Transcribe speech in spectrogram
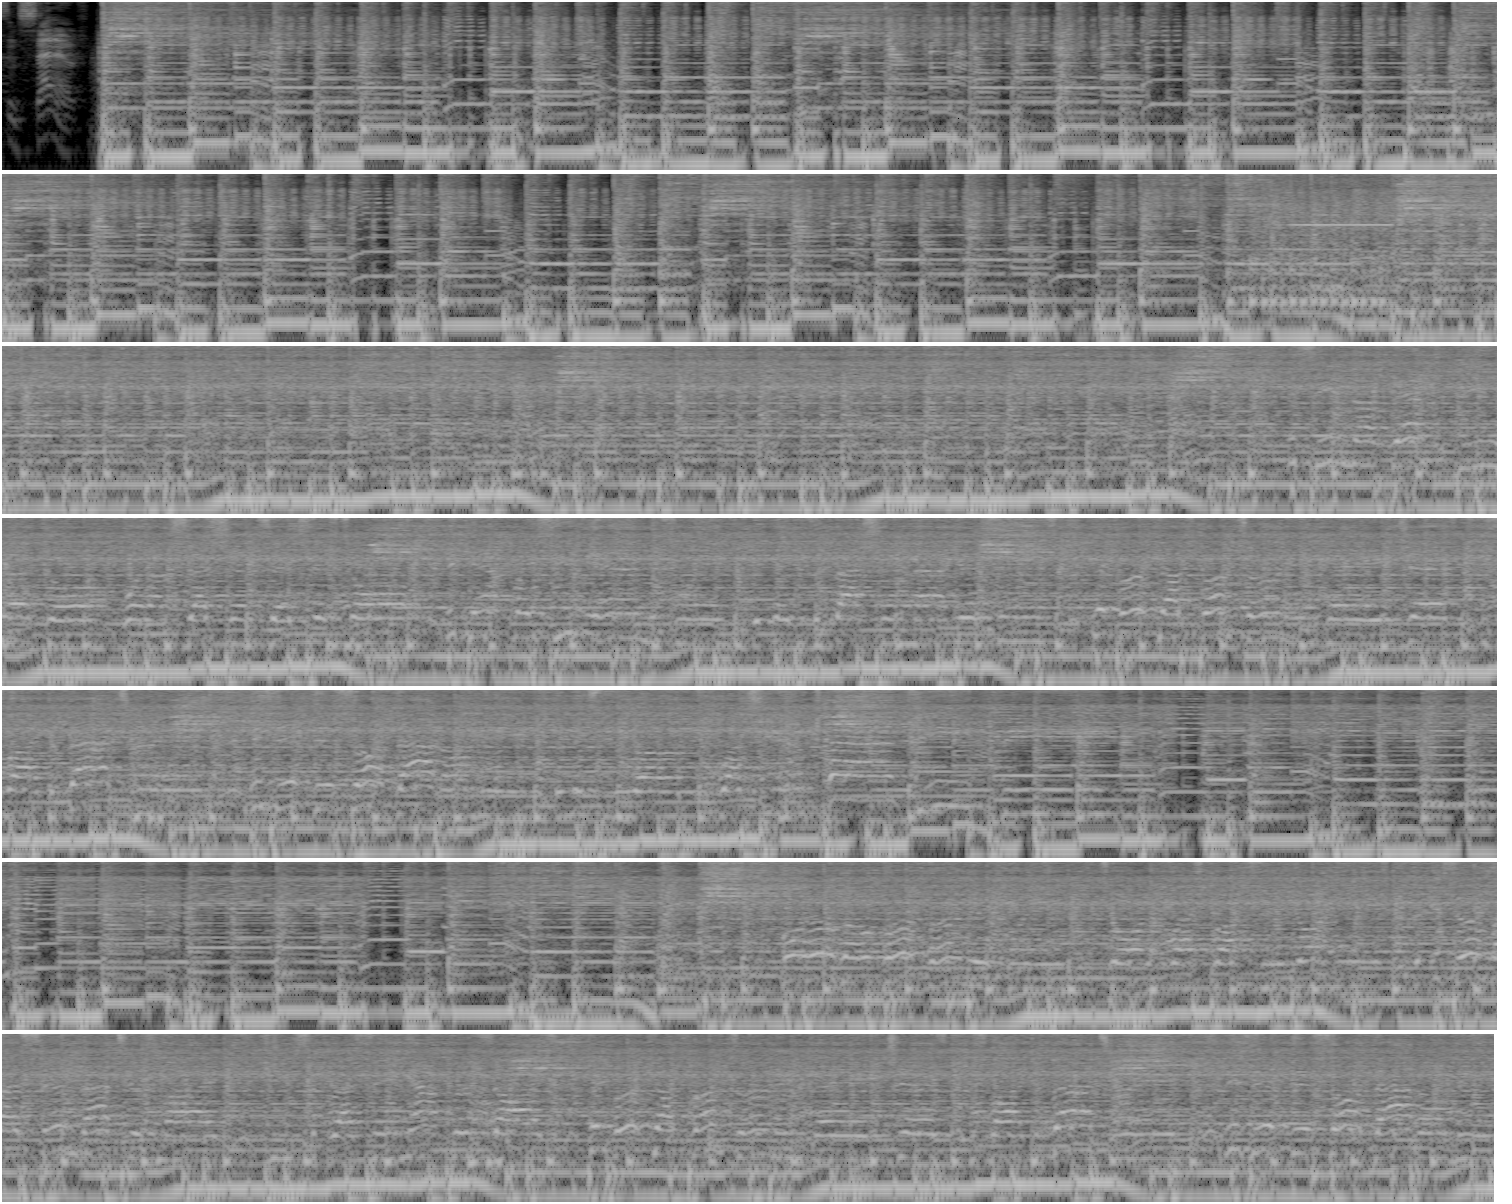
That's incentive. passing appetites Paper cuts from turning pages. It's like a bad dream. Is it this or that only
